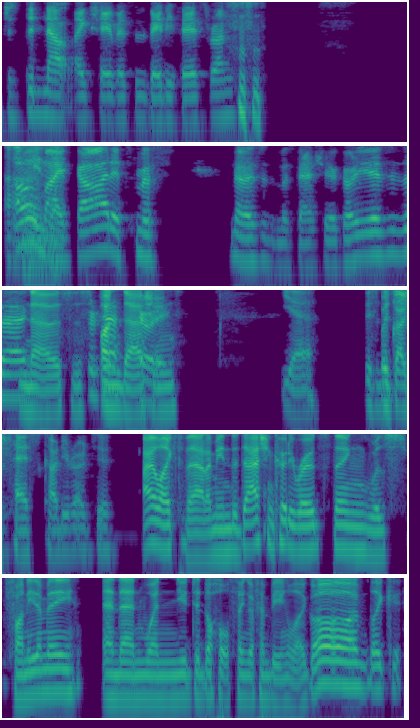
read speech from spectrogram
just did not like Sheamus's babyface run. Uh, oh here's a- my god, it's mus. No, this is the mustachio Cody. This is uh, no, this is Grotesque Cody. undashing. yeah, this is Which- the grotesque Cody Rhodes. Yeah. I liked that. I mean, the Dashing Cody Rhodes thing was funny to me, and then when you did the whole thing of him being like, "Oh, I'm like,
